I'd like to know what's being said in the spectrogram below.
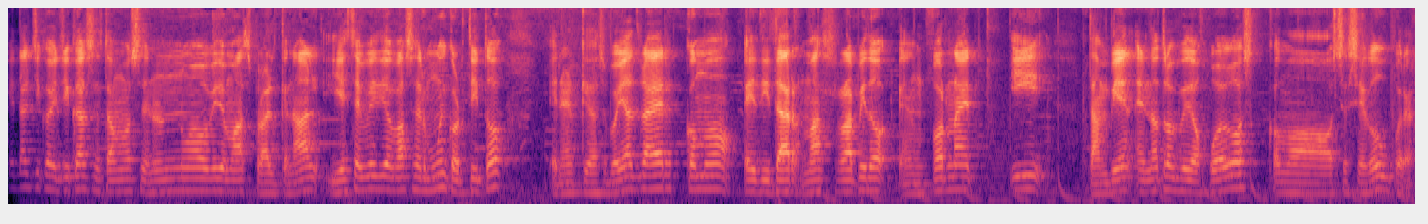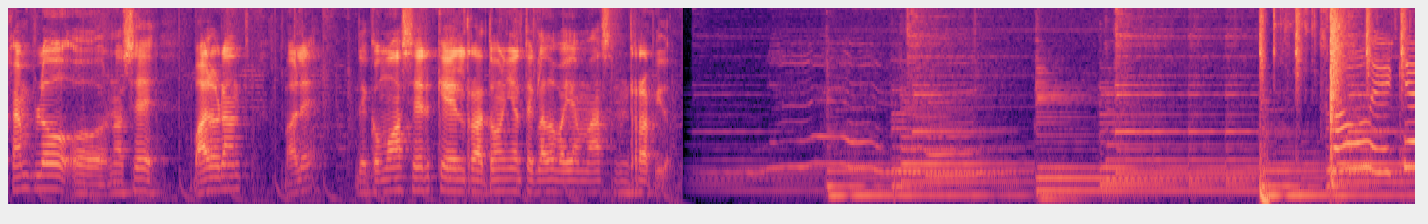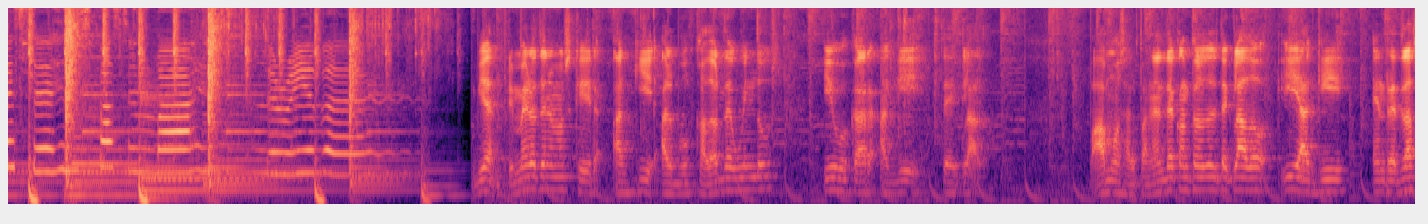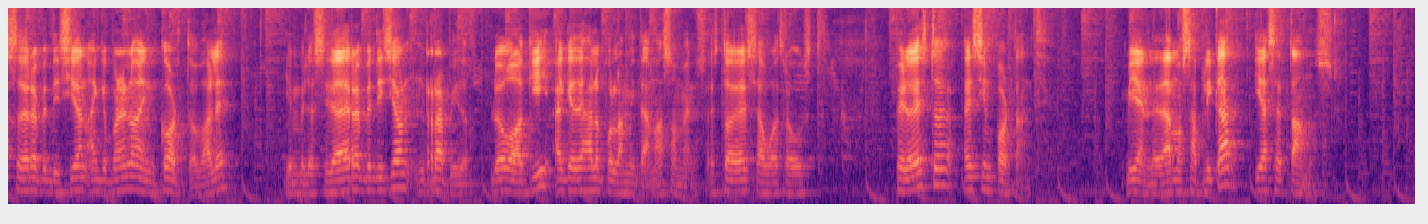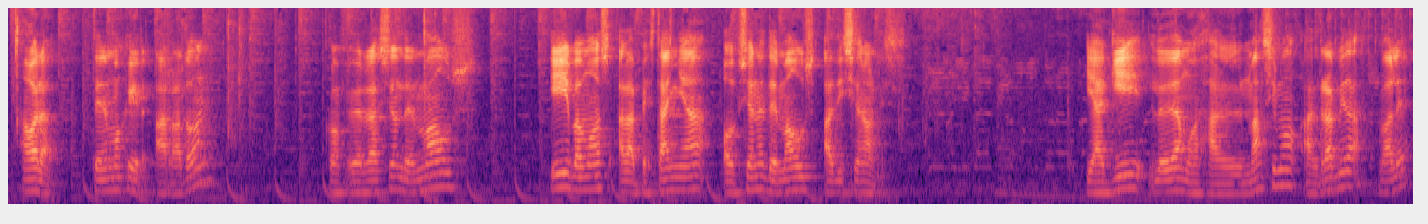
¿Qué tal chicos y chicas? Estamos en un nuevo vídeo más para el canal y este vídeo va a ser muy cortito en el que os voy a traer cómo editar más rápido en Fortnite y también en otros videojuegos como CSGO por ejemplo o no sé, Valorant, ¿vale? De cómo hacer que el ratón y el teclado vayan más rápido. Bien, primero tenemos que ir aquí al buscador de Windows y buscar aquí teclado. Vamos al panel de control del teclado y aquí en retraso de repetición hay que ponerlo en corto, ¿vale? Y en velocidad de repetición rápido. Luego aquí hay que dejarlo por la mitad, más o menos. Esto es a vuestro gusto. Pero esto es importante. Bien, le damos a aplicar y aceptamos. Ahora, tenemos que ir a ratón, configuración del mouse y vamos a la pestaña opciones de mouse adicionales. Y aquí le damos al máximo, al rápida, ¿vale?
